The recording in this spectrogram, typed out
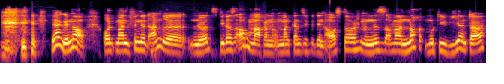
ja, genau. Und man findet andere Nerds, die das auch machen und man kann sich mit denen austauschen und es ist aber noch motivierender,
